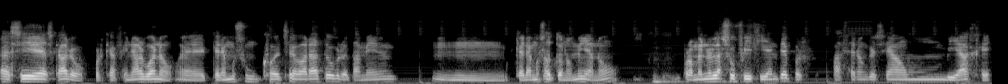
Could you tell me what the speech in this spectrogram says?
Así es, claro, porque al final, bueno, eh, queremos un coche barato, pero también mm, queremos autonomía, ¿no? Por lo menos la suficiente pues, para hacer aunque sea un viaje.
